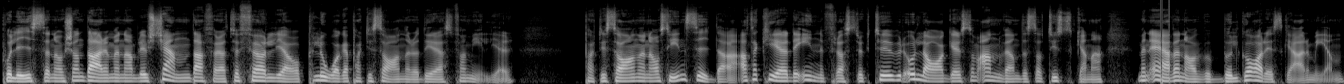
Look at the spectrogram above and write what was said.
Polisen och gendarmerna blev kända för att förfölja och plåga partisaner och deras familjer. Partisanerna å sin sida attackerade infrastruktur och lager som användes av tyskarna, men även av bulgariska armén.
